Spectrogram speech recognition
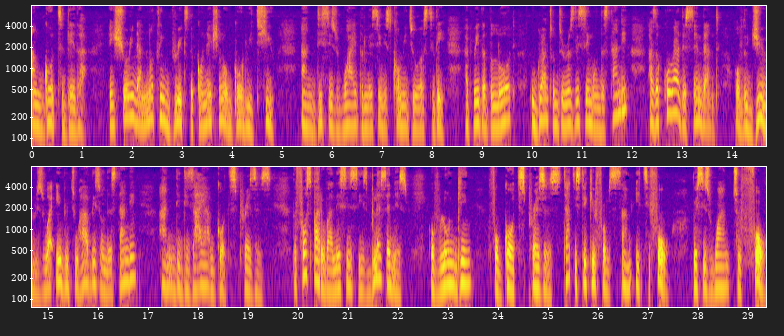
and God together, ensuring that nothing breaks the connection of God with you. And this is why the lesson is coming to us today. I pray that the Lord will grant unto us the same understanding as a Korah descendant of the Jews were able to have this understanding and they desire God's presence. The first part of our lesson is blessedness of longing for God's presence. That is taken from Psalm 84, verses 1 to 4.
